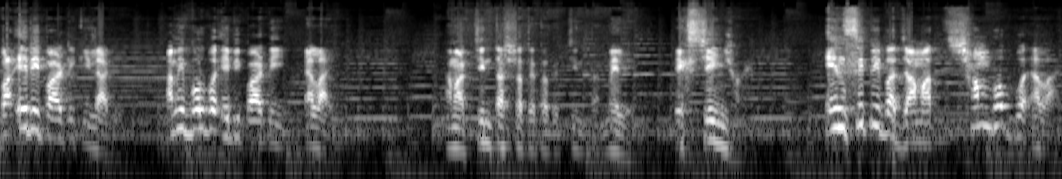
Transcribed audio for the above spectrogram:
বা এবি পার্টি কি লাগে? আমি বলব এবি পার্টি এলাই। আমার চিন্তার সাথে তাদের চিন্তা মেলে। এক্সচেঞ্জ হয়। এনসিপি বা জামাত সম্ভাব্য এলাই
